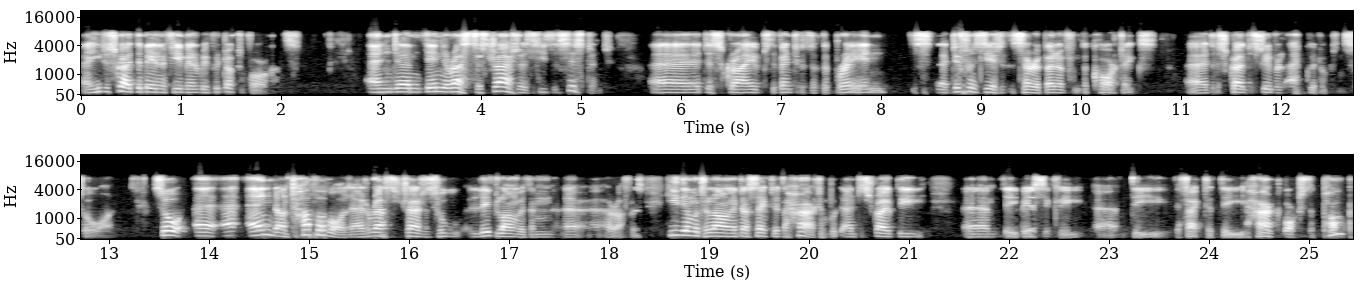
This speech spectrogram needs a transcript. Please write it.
Uh, he described the male and female reproductive organs. And um, then Erasistratus, his assistant, uh, described the ventricles of the brain, differentiated the cerebellum from the cortex, uh, described the cerebral aqueduct and so on. So, uh, uh and on top of all that, Erasistratus, who lived longer than uh, Herophilus, he then went along and dissected the heart and, put, and described the, um, the basically uh, the the fact that the heart works the pump.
